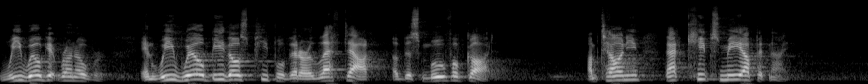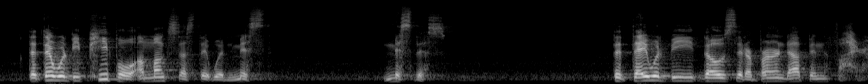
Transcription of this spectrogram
we will get run over. And we will be those people that are left out of this move of God. I'm telling you, that keeps me up at night. That there would be people amongst us that would miss, miss this. That they would be those that are burned up in the fire.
